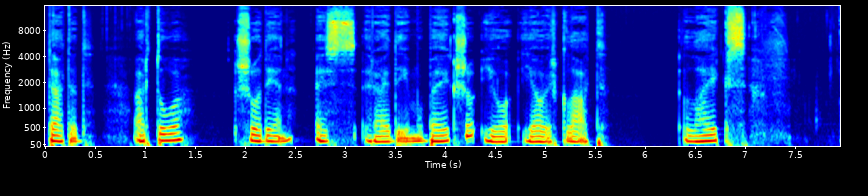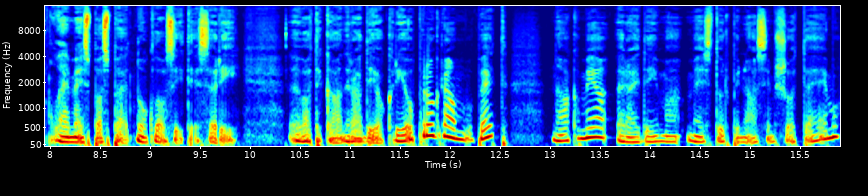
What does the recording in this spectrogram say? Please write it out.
Tātad Ar to šodien es raidījumu beigšu, jo jau ir klāt laiks, lai mēs paspētu noklausīties arī Vatikāna radio Krievu programmu, bet nākamajā raidījumā mēs turpināsim šo tēmu,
